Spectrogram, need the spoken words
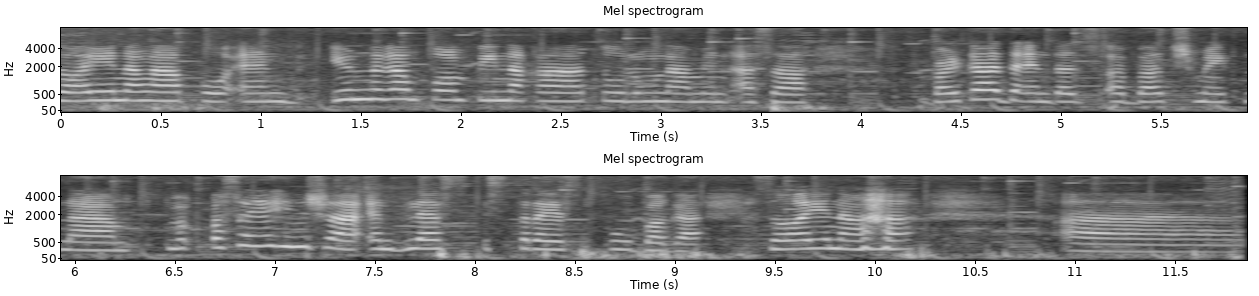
So ayun na nga po and yun na lang po ang pinakatulong namin as a barkada and that's a batchmate na pasayahin siya and less stress po baga. So ayun na nga ah,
